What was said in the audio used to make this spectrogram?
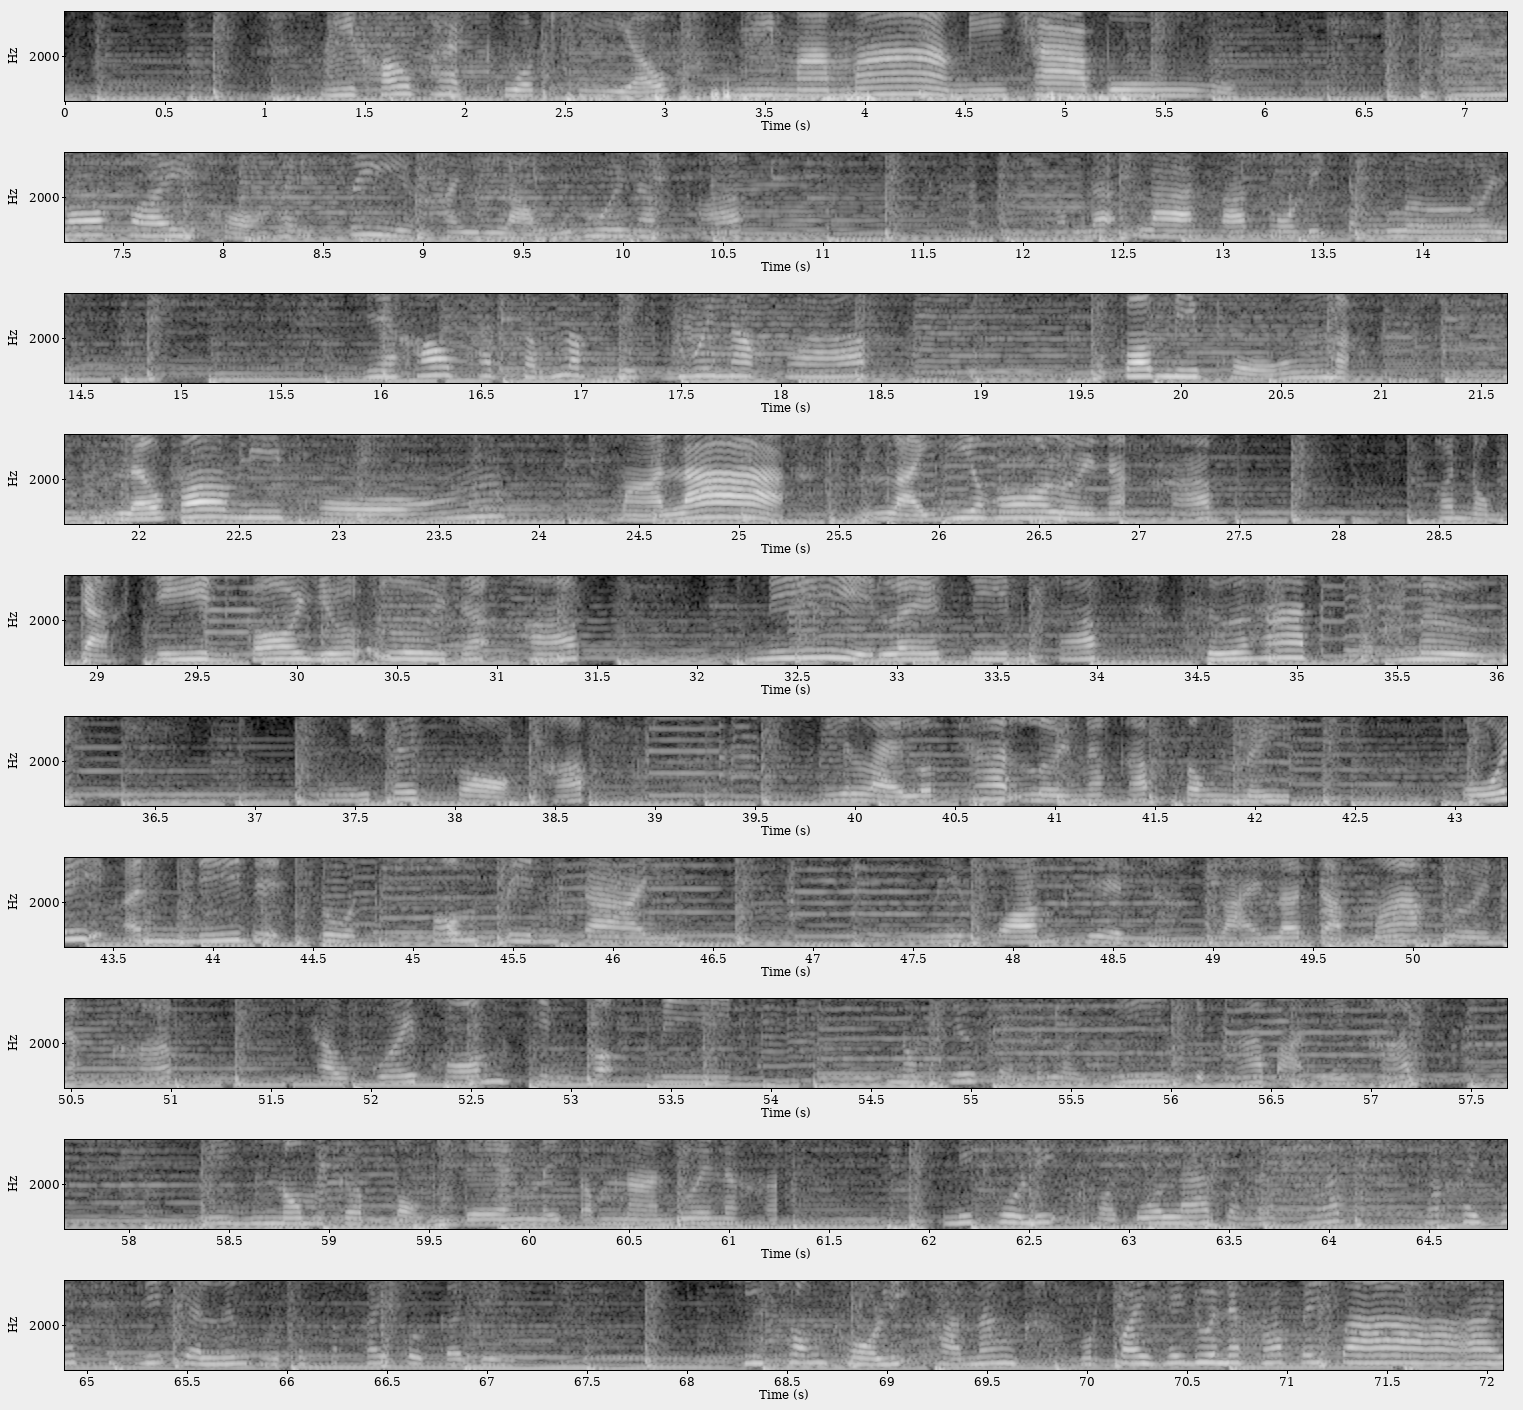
มีข้าวผัดถั่วเขียว มีมาม่า มีชาบู มีหม้อไฟของไฮตี้ไข่เหลาด้วยนะครับ มันละลานตาโทริจังเลย มีข้าวผัดสำหรับเด็กด้วยนะครับ แล้วก็มีผง แล้วก็มีผงหมาล่า ลายยี่ห้อเลยนะครับ ขนมจากจีนก็เยอะเลยนะครับ นี่เลจีนครับ ซื้อ 5 แถมหนึ่งอันนี้ไส้กรอกครับ มีหลายรสชาติเลยนะครับ ตรงนี้ โอ้ยอันนี้เด็ดสุดต้มตีนไก่ มีความเผ็ดหลายระดับมากเลยนะครับเฉาก๊วยพร้อมกินก็มีนมเปรี้ยวแสนอ 155 บาทเองครับ มีนมกระป๋องแดงในตำนานด้วยนะคะนิโทริขอตัวลาก่อนนะครับ ถ้าใครชอบคลิปนี้อย่าลืมกดซับสไครต์กดกระดิ่ง ที่ช่องโทริพานั่งรถไฟให้ด้วยนะคะ บ๊ายบาย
